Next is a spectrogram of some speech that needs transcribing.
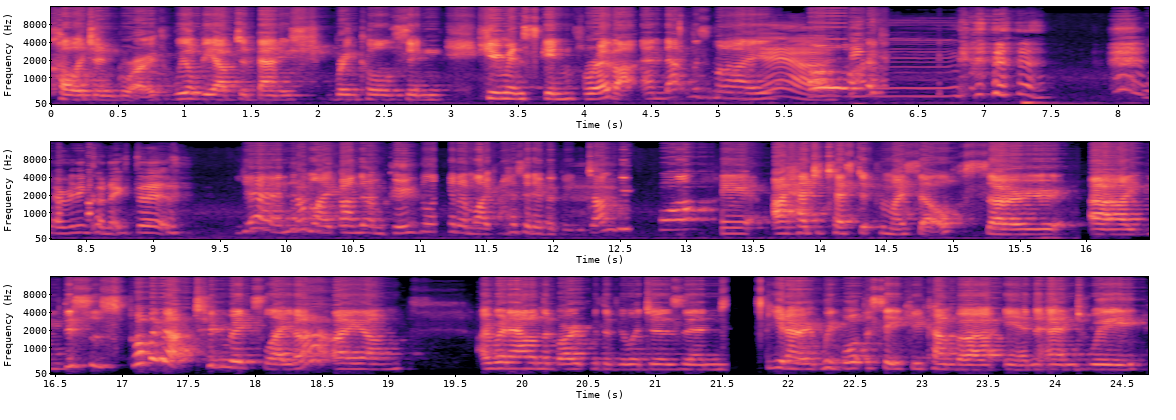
collagen growth, we'll be able to banish wrinkles in human skin forever. And that was my yeah. Oh, Everything connected. Yeah, and then I'm like, and then I'm googling it. I'm like, has it ever been done before? I had to test it for myself. So uh, this was probably about two weeks later. I um, I went out on the boat with the villagers and you know, we brought the sea cucumber in and we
